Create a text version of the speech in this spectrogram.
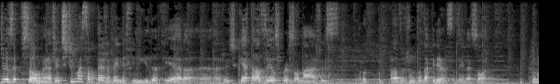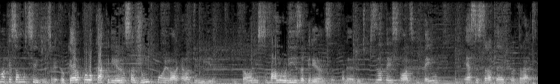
de execução, né? A gente tinha uma estratégia bem definida que era é, a gente quer trazer os personagens para junto da criança, dentro da história. Por uma questão muito simples, eu quero colocar a criança junto com o herói que ela admira. Então isso valoriza a criança. Falei, a gente precisa ter histórias que tenham essa estratégia por trás.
